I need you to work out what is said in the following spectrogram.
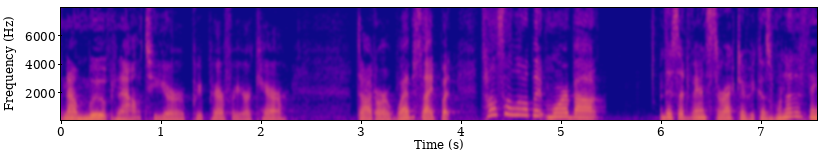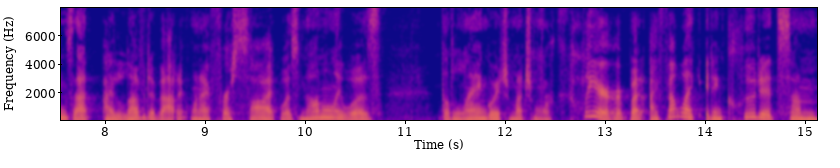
it's now moved now to your Prepare for Your Care org website. But tell us a little bit more about this advanced directive because one of the things that I loved about it when I first saw it was not only was the language much more clear, but I felt like it included some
